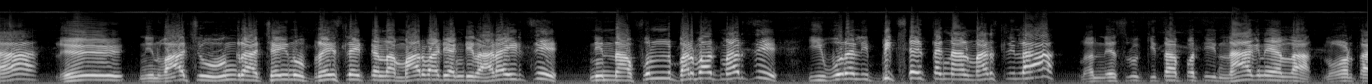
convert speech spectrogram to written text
ಲೇ ನಿನ್ ವಾಚು ಉಂಗ್ರ ಚೈನು ಬ್ರೇಸ್ಲೆಟ್ ನೆಲ್ಲ ಮಾರ್ವಾಡಿ ಅಂಗಡಿಲಿ ಅಡ ಇಡ್ಸಿ ನಿನ್ನ ಫುಲ್ ಬರ್ಬಾದ್ ಮಾಡಿಸಿ ಈ ಊರಲ್ಲಿ ಭಿಕ್ಷೆ ಇತ್ತಂಗ್ ನಾನು ಮಾಡಿಸ್ಲಿಲ್ಲ? ನನ್ನ ಹೆಸರು ಕಿತಾಪತಿ ನಾಗನೇ ಅಲ್ಲ. ನೋಡ್ತಾ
